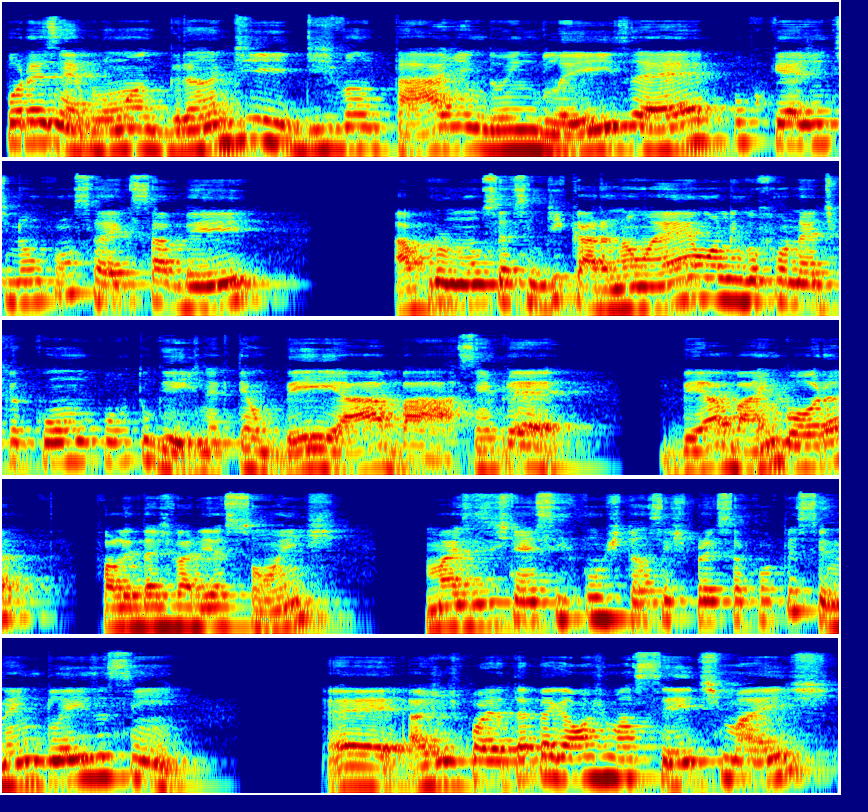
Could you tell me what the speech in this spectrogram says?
por exemplo, uma grande desvantagem do inglês é porque a gente não consegue saber a pronúncia assim de cara. Não é uma língua fonética como o português, né? Que tem o B, A, Ba. Sempre é B, A, Ba, embora falei das variações. Mas existem as circunstâncias para isso acontecer. Né? inglês, assim, é, a gente pode até pegar uns macetes, mas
